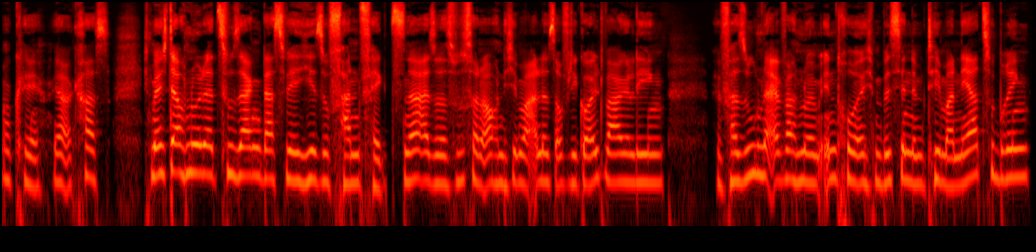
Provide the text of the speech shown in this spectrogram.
Okay, ja, krass. Ich möchte auch nur dazu sagen, dass wir hier so Fun Facts, ne? Also das muss man auch nicht immer alles auf die Goldwaage legen. Wir versuchen einfach nur im Intro euch ein bisschen dem Thema näher zu bringen.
